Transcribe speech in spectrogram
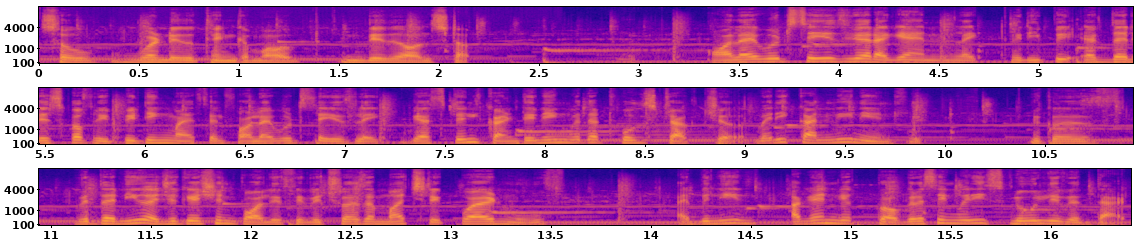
So, what do you think about this all stuff? all I would say is we are again like repeat at the risk of repeating myself. All I would say is like we are still continuing with that whole structure very conveniently, because with the new education policy, which was a much required move, I believe again we're progressing very slowly with that.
